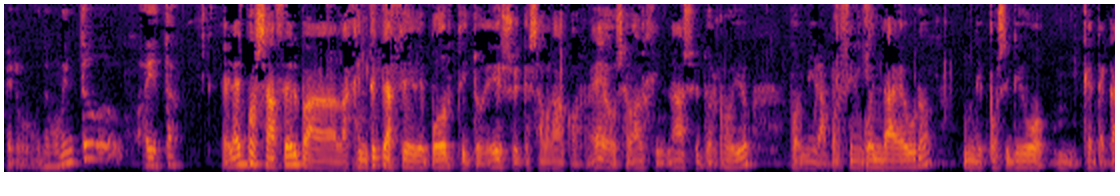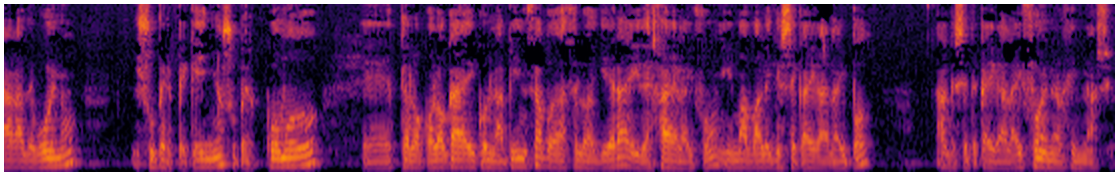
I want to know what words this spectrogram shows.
pero de momento ahí está. El iPod Shuffle para la gente que hace deporte y todo eso y que salga a correr o se va al gimnasio y todo el rollo, pues mira, por 50 euros, un dispositivo que te cagas de bueno, súper pequeño, súper cómodo, eh, te lo colocas ahí con la pinza, puedes hacer lo que quieras y dejas el iPhone y más vale que se caiga el iPod a que se te caiga el iPhone en el gimnasio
